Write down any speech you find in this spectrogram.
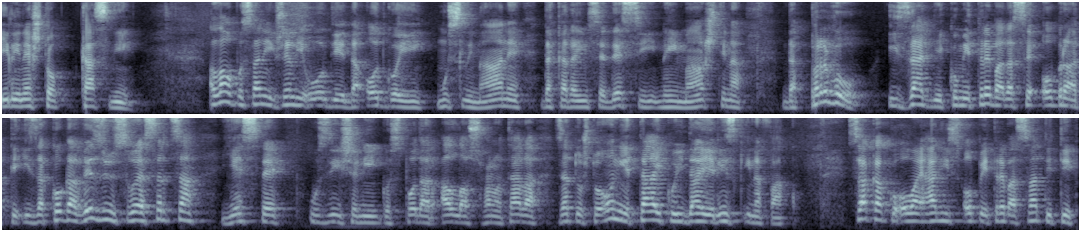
ili nešto kasnije. Allah poslanik želi ovdje da odgoji muslimane, da kada im se desi neimaština, da prvu i zadnji kom je treba da se obrati i za koga vezuju svoja srca, jeste uzvišeni gospodar Allah subhanahu wa ta'ala, zato što on je taj koji daje rizk i na faku. Svakako ovaj hadis opet treba shvatiti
